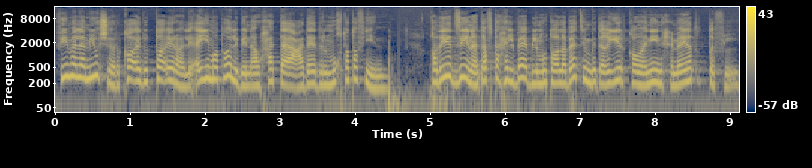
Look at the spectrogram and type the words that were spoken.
فيما لم يشر قائد الطائرة لأي مطالب أو حتى أعداد المختطفين. قضية زينة تفتح الباب لمطالبات بتغيير قوانين حماية الطفل.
